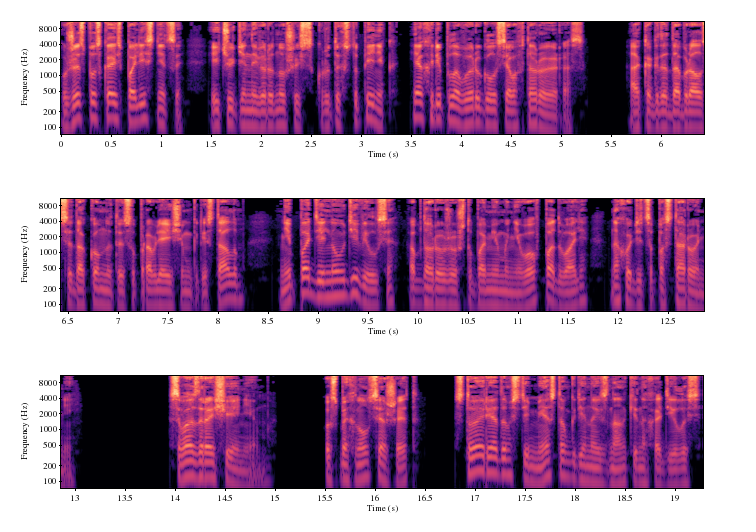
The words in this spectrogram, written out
Уже спускаясь по лестнице и чуть не навернувшись с крутых ступенек, я хрипло выругался во второй раз. А когда добрался до комнаты с управляющим кристаллом, неподдельно удивился, обнаружив, что помимо него в подвале находится посторонний. «С возвращением!» — усмехнулся Жет, стоя рядом с тем местом, где на изнанке находилась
